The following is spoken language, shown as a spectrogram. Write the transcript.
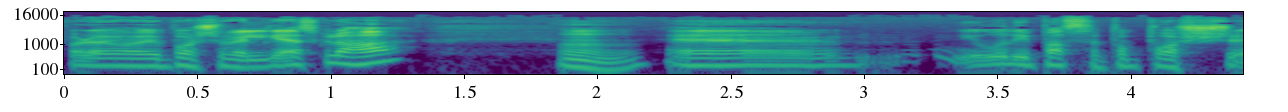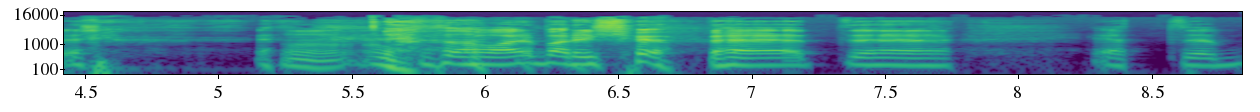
For det var jo Porsche-felger jeg skulle ha. Mm. Eh, jo, de passer på Porscher. Mm. så da var det bare å kjøpe et, eh, et eh,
